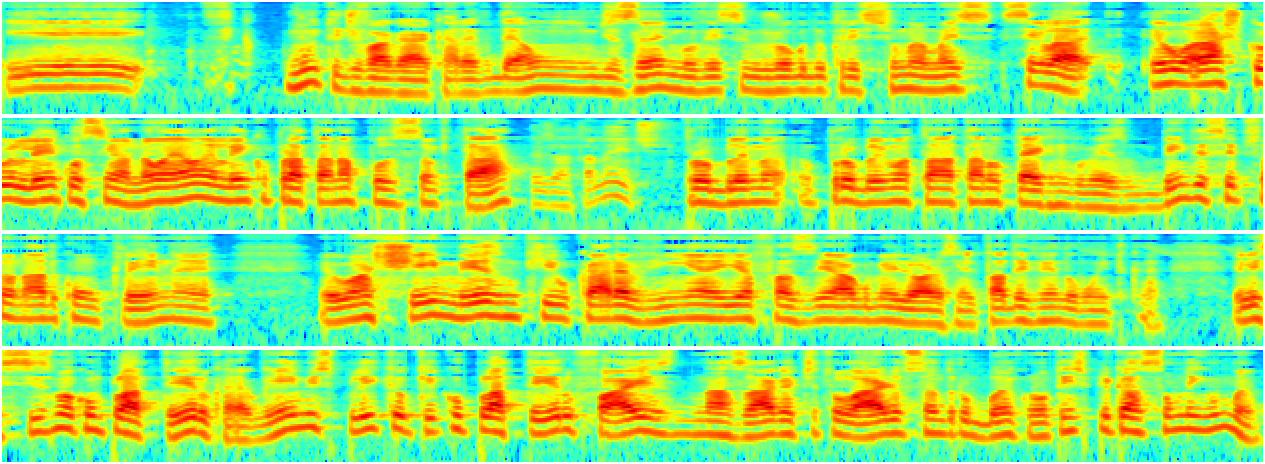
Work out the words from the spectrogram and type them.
E muito devagar, cara. É um desânimo ver esse jogo do Criciúma, mas sei lá, eu acho que o elenco assim, ó, não é um elenco para estar tá na posição que tá. Exatamente. O problema, o problema tá, tá no técnico mesmo. Bem decepcionado com o Klein, né? Eu achei mesmo que o cara vinha e ia fazer algo melhor, assim, ele tá devendo muito, cara. Ele cisma com o Plateiro, cara. Alguém me explica o que, que o Plateiro faz na zaga titular do Sandro Banco. Não tem explicação nenhuma.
